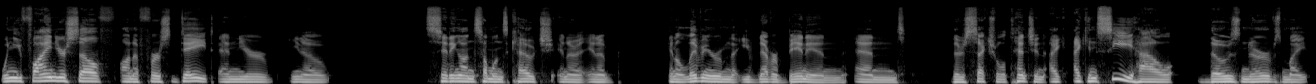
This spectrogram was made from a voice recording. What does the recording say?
when you find yourself on a first date and you're you know sitting on someone's couch in a in a in a living room that you've never been in and there's sexual tension i i can see how those nerves might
